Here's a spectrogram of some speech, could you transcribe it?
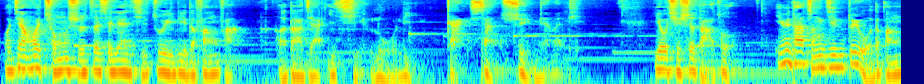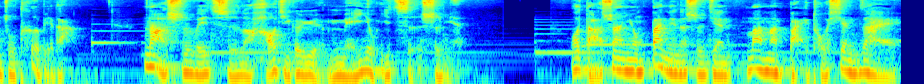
我将会重拾这些练习注意力的方法，和大家一起努力。改善睡眠问题，尤其是打坐，因为它曾经对我的帮助特别大。那时维持了好几个月，没有一次失眠。我打算用半年的时间，慢慢摆脱现在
